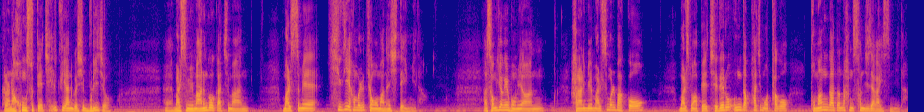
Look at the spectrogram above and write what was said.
그러나 홍수 때 제일 귀한 것이 물이죠. 말씀이 많은 것 같지만 말씀의 희귀함을 경험하는 시대입니다. 아, 성경에 보면 하나님의 말씀을 받고 말씀 앞에 제대로 응답하지 못하고 도망가던 한 선지자가 있습니다.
